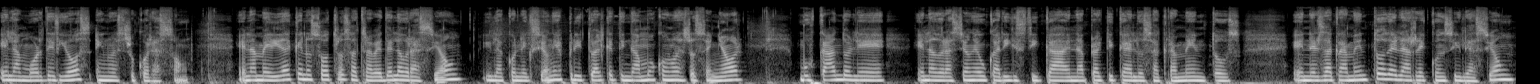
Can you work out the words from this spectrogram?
el amor de Dios en nuestro corazón. En la medida que nosotros a través de la oración y la conexión espiritual que tengamos con nuestro Señor, buscándole en la adoración eucarística, en la práctica de los sacramentos, en el sacramento de la reconciliación,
